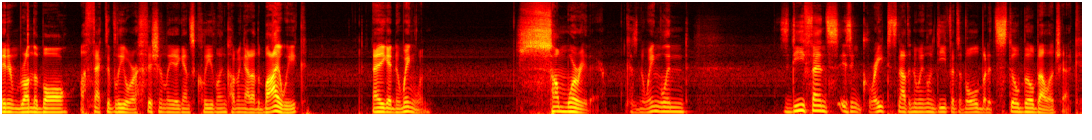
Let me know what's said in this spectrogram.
They didn't run the ball effectively or efficiently against Cleveland coming out of the bye week. Now you get New England. Some worry there because New England's defense isn't great. It's not the New England defense of old, but it's still Bill Belichick.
